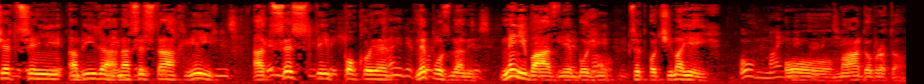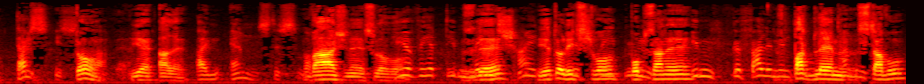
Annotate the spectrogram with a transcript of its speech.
šetření a bída na cestách jejich a cesty pokoje nepoznali. Není bázně Boží před očima jejich. O, má dobroto. To je ale vážné slovo. Zde je to lidstvo popsané v padlém stavu,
